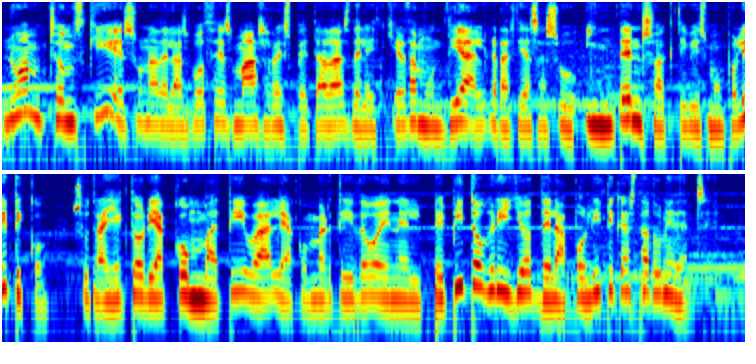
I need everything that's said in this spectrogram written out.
Noam Chomsky es una de las voces más respetadas de la izquierda mundial gracias a su intenso activismo político. Su trayectoria combativa le ha convertido en el pepito grillo de la política estadounidense.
